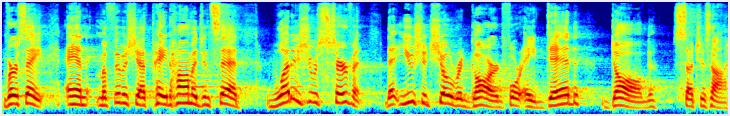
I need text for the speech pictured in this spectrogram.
Verse 8 And Mephibosheth paid homage and said, What is your servant that you should show regard for a dead dog such as I?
